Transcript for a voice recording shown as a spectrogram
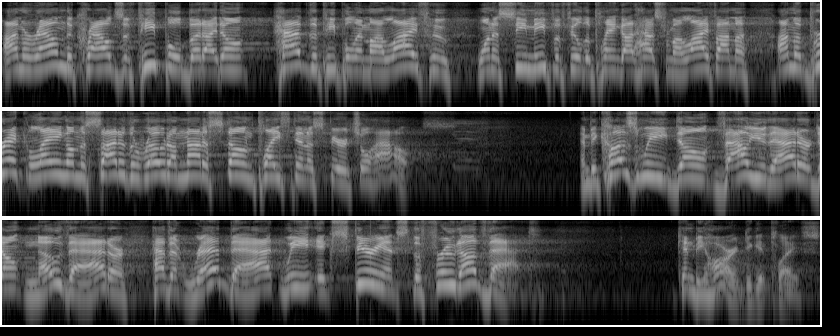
I'm around the crowds of people, but I don't have the people in my life who want to see me fulfill the plan God has for my life. I'm a, I'm a brick laying on the side of the road. I'm not a stone placed in a spiritual house. And because we don't value that or don't know that or haven't read that, we experience the fruit of that. It can be hard to get placed.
